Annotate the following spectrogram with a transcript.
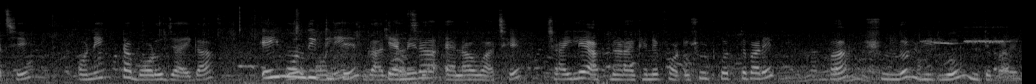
আছে অনেকটা বড় জায়গা। এই মন্দিরটিতে ক্যামেরা অ্যালাও আছে। চাইলে আপনারা এখানে ফটোশ্যুট করতে পারেন বা সুন্দর ভিডিও নিতে পারেন।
